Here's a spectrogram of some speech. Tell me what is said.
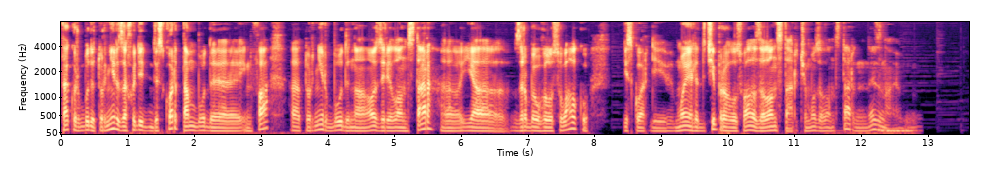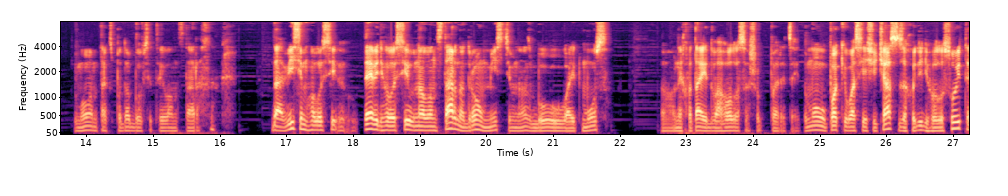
Також буде турнір. Заходіть в Discord, там буде інфа. Е, Турнір буде на озері Lone Star. Е, Я зробив голосувалку в Діскорді. Мої глядачі проголосували за Lone Star. Чому за Lone Star? Не знаю. Чому вам так сподобався цей Lone Star? Да, 8 голосів, 9 голосів на Lone Star, на другому місці в нас був White Moose. Е, Не вистачає 2 голоси, щоб перед цей. Тому, поки у вас є ще час, заходіть, голосуйте.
